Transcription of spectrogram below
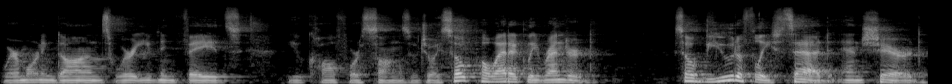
Where morning dawns, where evening fades, you call forth songs of joy. So poetically rendered, so beautifully said and shared.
